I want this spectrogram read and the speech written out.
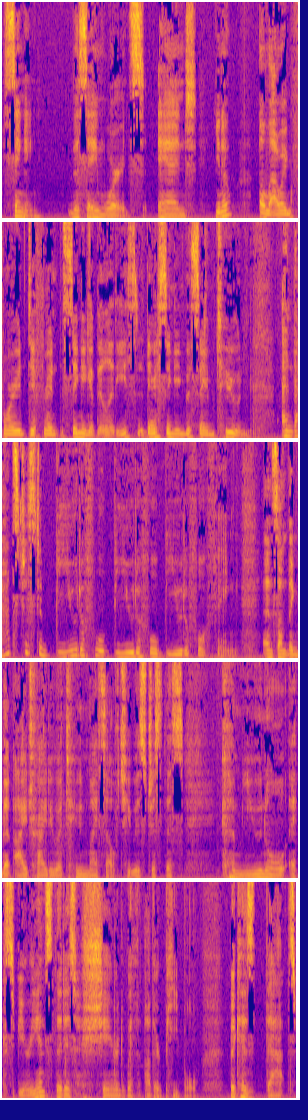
singing the same words and, you know, allowing for different singing abilities. They're singing the same tune. And that's just a beautiful, beautiful, beautiful thing. And something that I try to attune myself to is just this communal experience that is shared with other people because that's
